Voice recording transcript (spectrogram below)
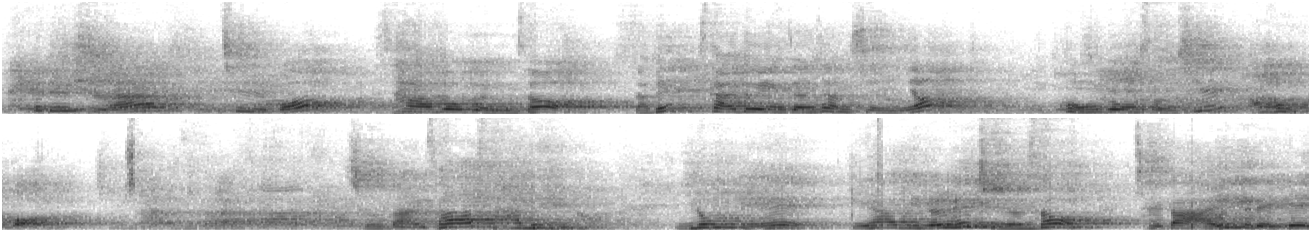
페르시아, 칠권, 사복음서, 그 다음에 사도행전 30년, 공동손실 9건, 주간사 사대요. 이렇게 이야기를 해주면서 제가 아이들에게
